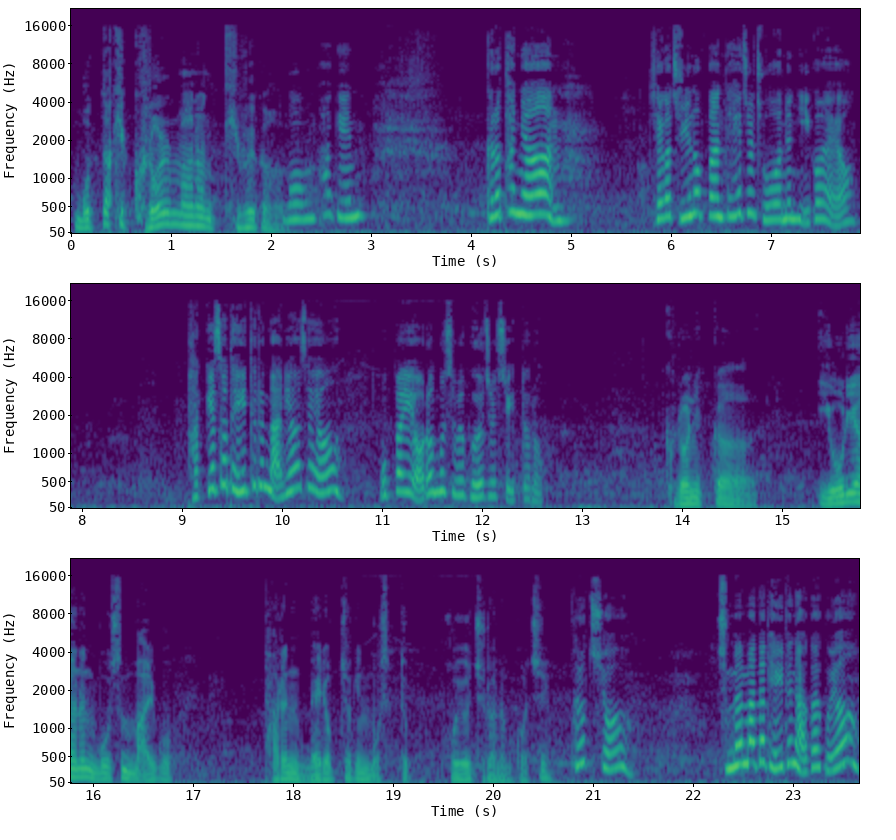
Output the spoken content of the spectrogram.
뭐 딱히 그럴 만한 기회가. 뭐 하긴. 그렇다면 제가 주인 오빠한테 해줄 조언은 이거예요. 밖에서 데이트를 많이 하세요. 오빠의 여러 모습을 보여줄 수 있도록. 그러니까 요리하는 모습 말고 다른 매력적인 모습도 보여주라는 거지? 그렇죠. 주말마다 데이트 나가고요.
